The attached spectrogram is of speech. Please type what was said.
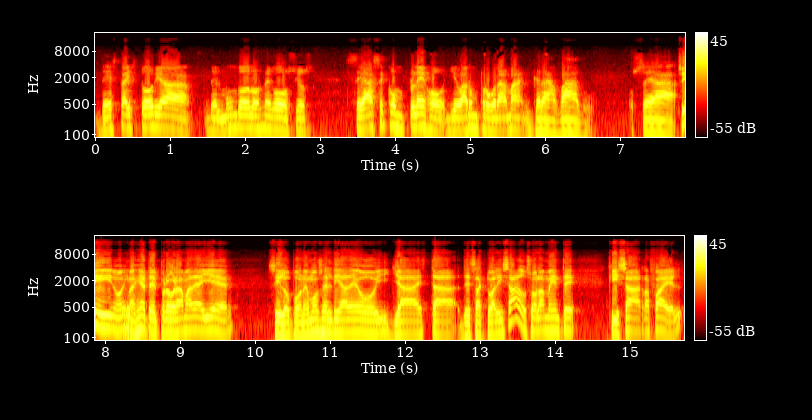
de esta historia del mundo de los negocios, se hace complejo llevar un programa grabado. O sea... Sí, no, imagínate, el programa de ayer si lo ponemos el día de hoy, ya está desactualizado. Solamente quizá Rafael,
